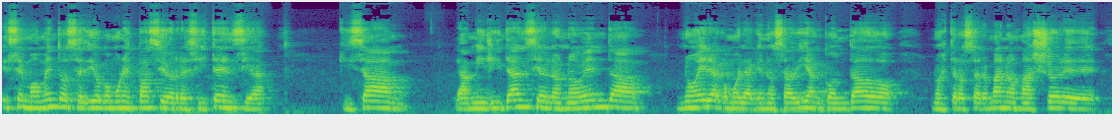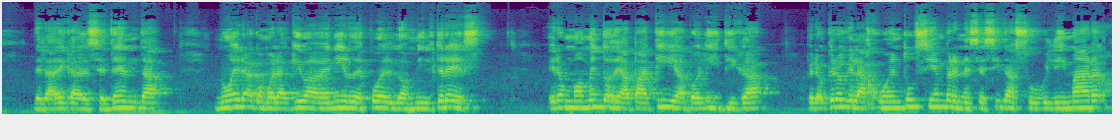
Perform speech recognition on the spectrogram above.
ese momento se dio como un espacio de resistencia. Quizá la militancia en los 90 no era como la que nos habían contado nuestros hermanos mayores de, la década del 70, no era como la que iba a venir después del 2003, era un momento de apatía política, pero creo que la juventud siempre necesita sublimar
